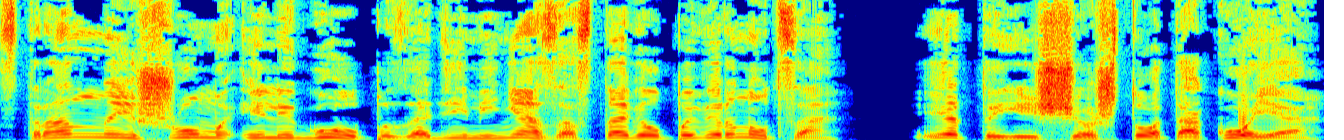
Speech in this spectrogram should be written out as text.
Странный шум или гул позади меня заставил повернуться. Это еще что такое?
